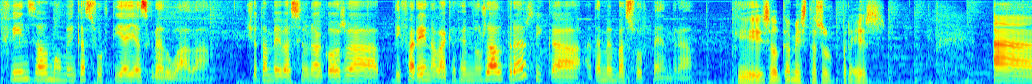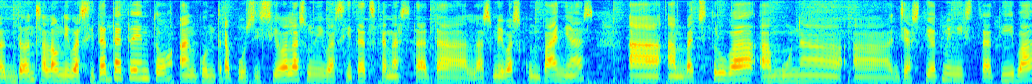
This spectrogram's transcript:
fins al moment que sortia i es graduava. Això també va ser una cosa diferent a la que fem nosaltres i que també em va sorprendre. Què és el que més t'ha sorprès? Uh, doncs a la Universitat de Trento, en contraposició a les universitats que han estat uh, les meves companyes, uh, em vaig trobar amb una uh, gestió administrativa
